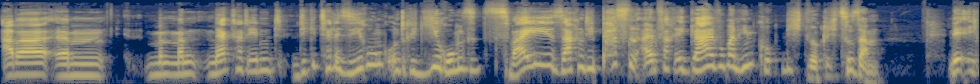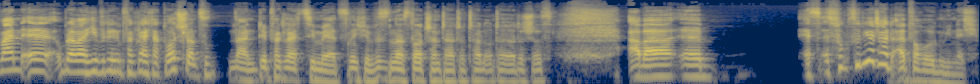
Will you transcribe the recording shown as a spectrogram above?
Aber ähm, man, man, merkt halt eben, Digitalisierung und Regierung sind zwei Sachen, die passen einfach, egal wo man hinguckt, nicht wirklich zusammen. Nee, ich meine, äh, um aber hier wieder den Vergleich nach Deutschland zu. Nein, den Vergleich ziehen wir jetzt nicht. Wir wissen, dass Deutschland da total unterirdisch ist. Aber äh, es, es funktioniert halt einfach irgendwie nicht.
